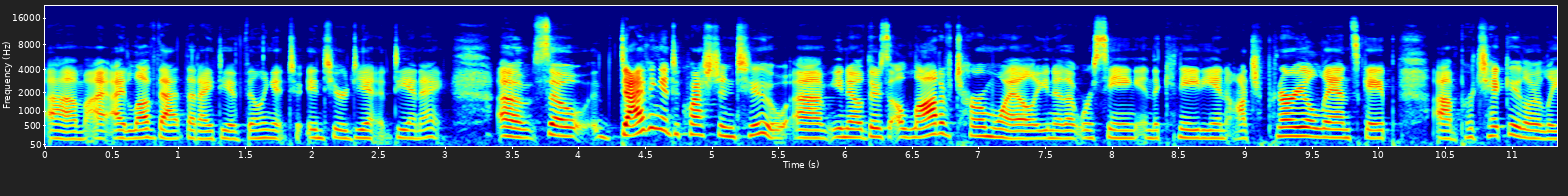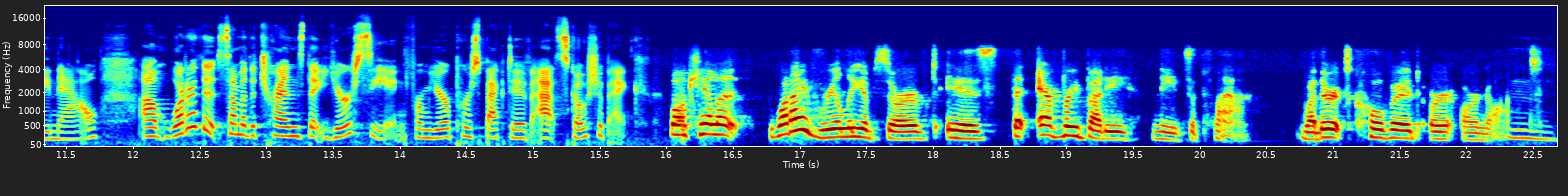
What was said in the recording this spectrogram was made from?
Um, I, I, love that that idea of building it to, into your DNA. Um, so diving into question two, um, you know, there's a lot of turmoil, you know, that we're seeing in the Canadian entrepreneurial landscape, um, particularly now. Um, what are the, some of the trends that you're seeing from your perspective at Scotiabank? Well, Kayla, what I've really observed is that everybody needs a plan, whether it's COVID or, or not. Mm.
